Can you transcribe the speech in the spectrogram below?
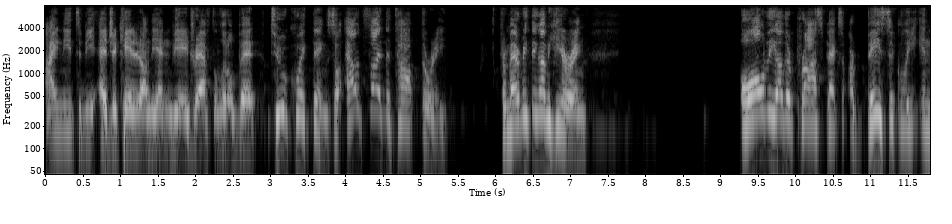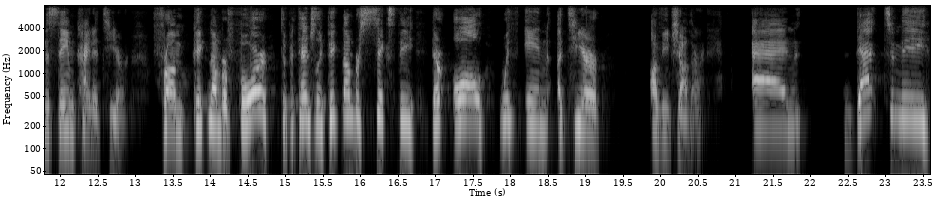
I need to be educated on the NBA draft a little bit. Two quick things. So, outside the top three, from everything I'm hearing, all the other prospects are basically in the same kind of tier. From pick number four to potentially pick number 60, they're all within a tier of each other. And that to me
